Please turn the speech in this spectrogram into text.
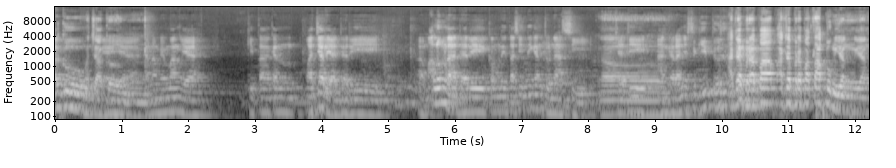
Agung. Mojo Agung. Iya, karena memang ya kita kan wajar ya dari eh, maklum lah dari komunitas ini kan donasi. Oh. Jadi anggarannya segitu. ada berapa ada berapa tabung yang yang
